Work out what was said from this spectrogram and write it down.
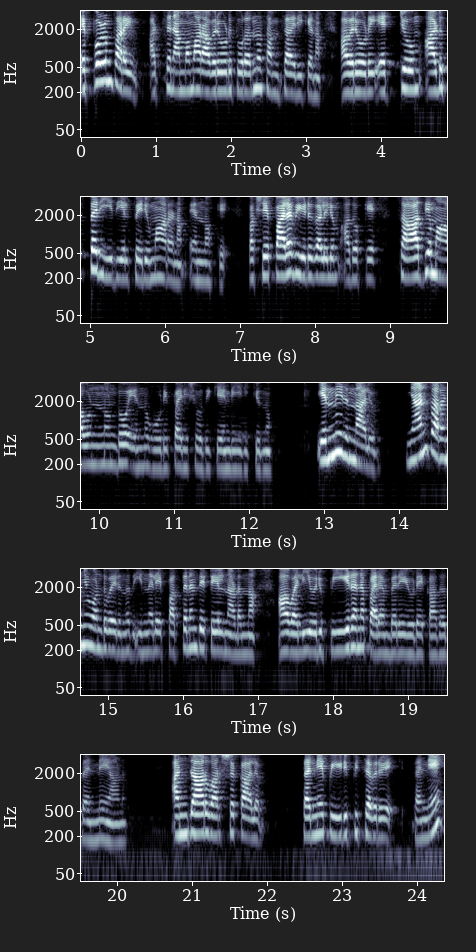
എപ്പോഴും പറയും അച്ഛൻ അമ്മമാർ അവരോട് തുറന്ന് സംസാരിക്കണം. അവരോട് ഏറ്റവും അടുത്ത രീതിയിൽ പെരുമാറണം എന്നൊക്കെ. പക്ഷേ പല വീടുകളിലും അതൊക്കെ സാധ്യമാവുന്നുണ്ടോ എന്ന് കൂടി പരിശോധിക്കേണ്ടിയിരിക്കുന്നു. എന്നിരുന്നാലും ഞാൻ പറഞ്ഞു കൊണ്ടുവരുന്നത് ഇന്നലെ പത്തനംതിട്ടയിൽ നടന്ന ആ വലിയൊരു പീഡന പരമ്പരയുടെ കഥ തന്നെയാണ്. അഞ്ചാറ് വർഷക്കാലം തന്നെ പീഡിപ്പിച്ചവരെ തന്നെ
